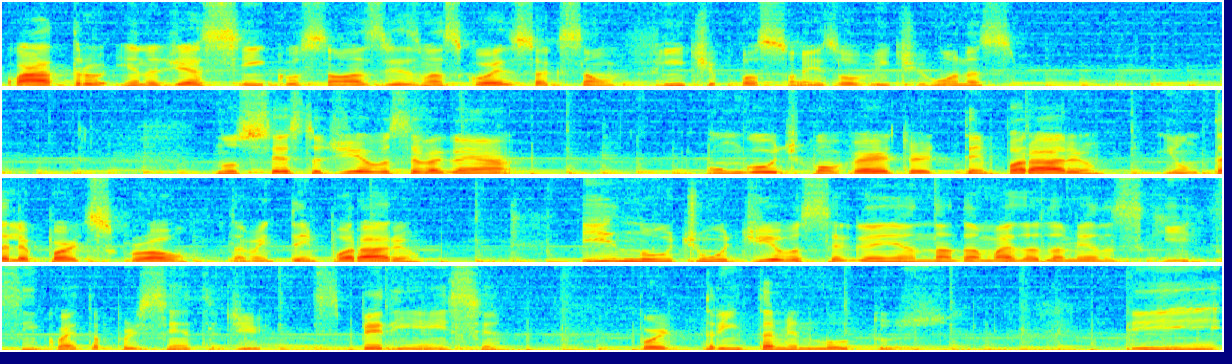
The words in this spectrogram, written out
4 e no dia 5 são as mesmas coisas, só que são 20 poções ou 20 runas. No sexto dia você vai ganhar um Gold Converter temporário e um Teleport Scroll, também temporário. E no último dia você ganha nada mais nada menos que 50% de experiência por 30 minutos. E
